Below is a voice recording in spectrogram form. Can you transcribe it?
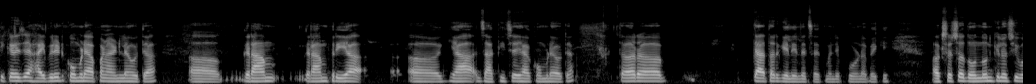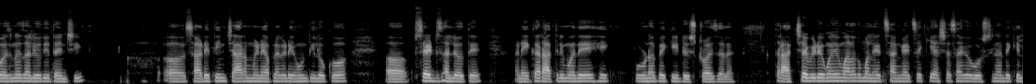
तिकडे जे हायब्रिड कोंबड्या आपण आणल्या होत्या ग्राम ग्रामप्रिया ह्या जातीच्या ह्या कोंबड्या होत्या. तर त्या तर गेलेल्याच आहेत म्हणजे पूर्णपैकी. अक्षरशः दोन दोन किलोची वजनं झाली होती त्यांची. साडेतीन चार महिने आपल्याकडे येऊन ती लोक सेट झाले होते आणि एका रात्रीमध्ये हे पूर्णपैकी डिस्ट्रॉय झालं. तर आजच्या व्हिडिओमध्ये मला तुम्हाला हेच सांगायचं आहे की अशा सगळ्या गोष्टींना देखील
